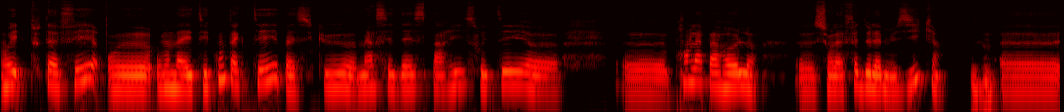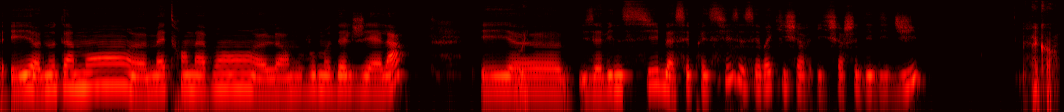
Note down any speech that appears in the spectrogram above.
Oui, tout à fait. On a été contactés parce que, Mercedes Paris souhaitait, prendre la parole, sur la fête de la musique, Mmh et notamment, mettre en avant, leur nouveau modèle GLA et Oui, heu, ils avaient une cible assez précise et c'est vrai qu'ils cher ils cherchaient des DJ d'accord.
